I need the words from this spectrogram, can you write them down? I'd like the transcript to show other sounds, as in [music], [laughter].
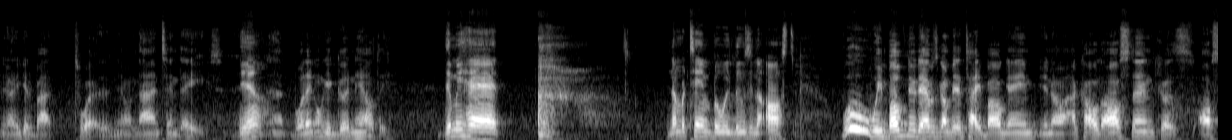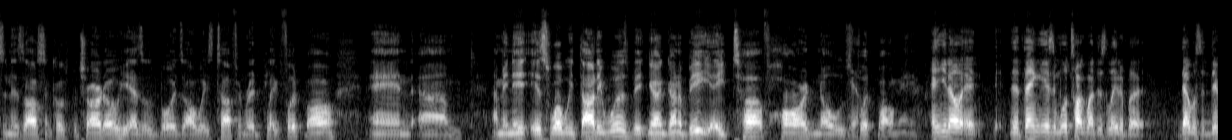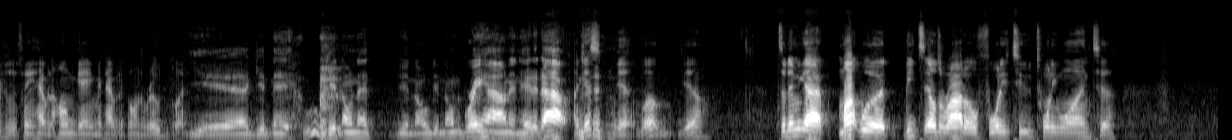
you know, you get about 12, you know, nine, ten days. Yeah. Uh, boy, they're going to get good and healthy. Then we had [clears throat] number 10 Bowie losing to Austin. Woo, we both knew that was going to be a tight ball game. You know, I called Austin because Austin is Austin. Coach Pichardo, he has those boys always tough and ready to play football. And, um, I mean, it, it's what we thought it was going to be a tough, hard nosed Yeah. football game. And you know, it, the thing is, and we'll talk about this later, but that was the difference between having a home game and having to go on the road and play. Yeah, getting that, ooh, getting on that, you know, getting on the Greyhound and headed out. I guess, [laughs] yeah, well, yeah. So then we got Montwood beats El Dorado 42-21 to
